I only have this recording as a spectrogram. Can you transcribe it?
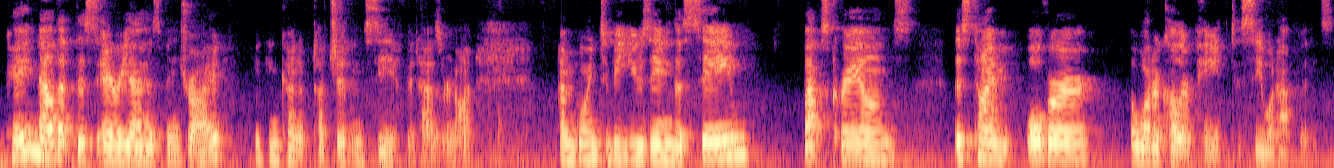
Okay, now that this area has been dried, you can kind of touch it and see if it has or not. I'm going to be using the same wax crayons, this time over the watercolor paint to see what happens.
